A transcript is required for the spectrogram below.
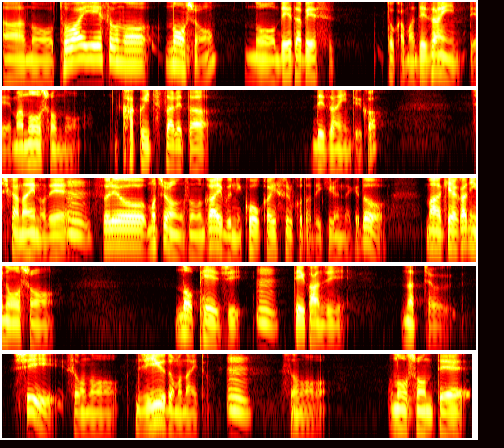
あの、とはいえその Notion のデータベースとか、まあデザインって、まあ Notion の確立されたデザインというか、しかないので、うん。それをもちろんその外部に公開することはできるんだけど、まあ明らかに Notion のページうん。っていう感じになっちゃうし、その自由度もないと。うん。その、 Notion って、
